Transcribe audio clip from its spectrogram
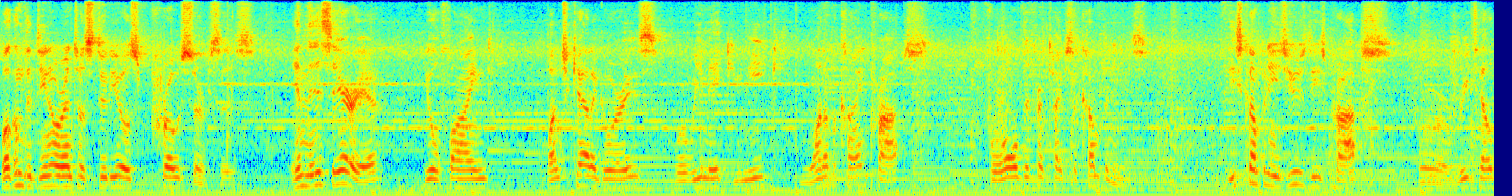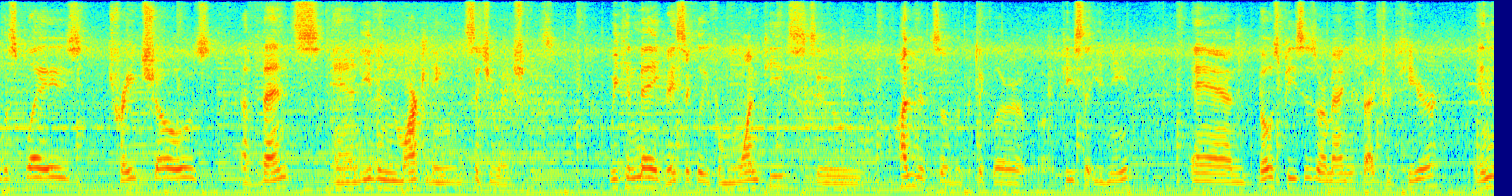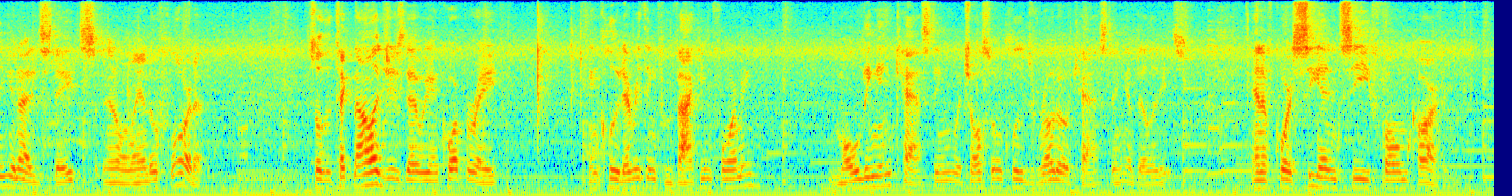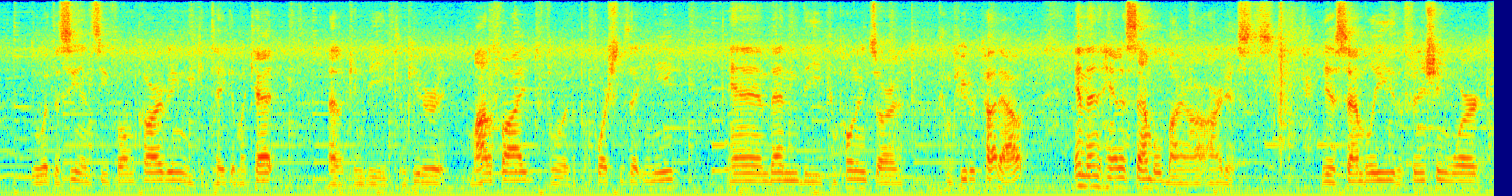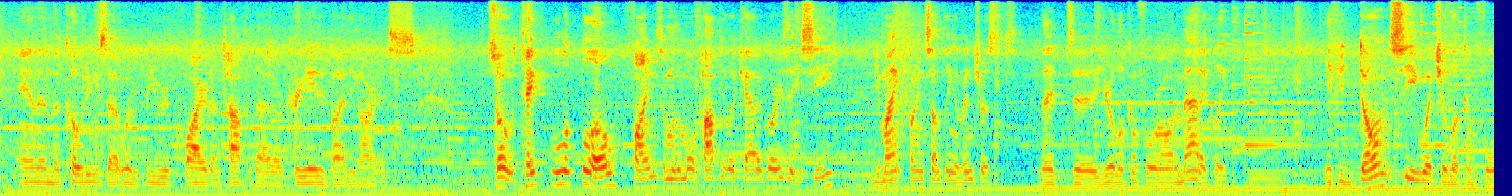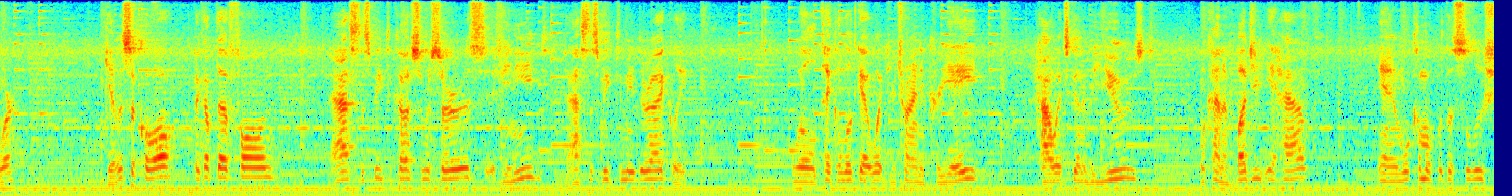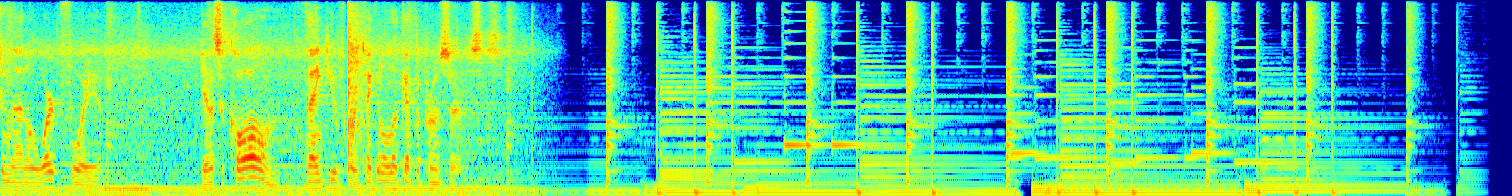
Welcome to Dino Rento Studios Pro Services. In this area, you'll find a bunch of categories where we make unique, one-of-a-kind props for all different types of companies. These companies use these props for retail displays, trade shows, events, and even marketing situations. We can make basically from one piece to hundreds of the particular uh, piece that you need and those pieces are manufactured here in the United States in Orlando, Florida. So the technologies that we incorporate include everything from vacuum forming, molding and casting, which also includes roto casting abilities, and of course CNC foam carving. With the CNC foam carving, we can take a maquette that can be computer modified for the proportions that you need, and then the components are computer cut out and then hand assembled by our artists. The assembly, the finishing work, and then the coatings that would be required on top of that are created by the artists. So take a look below, find some of the more popular categories that you see. You might find something of interest that uh, you're looking for automatically. If you don't see what you're looking for, give us a call, pick up that phone, ask to speak to customer service. If you need, ask to speak to me directly. We'll take a look at what you're trying to create, how it's going to be used, what kind of budget you have, and we'll come up with a solution that'll work for you. Give us a call and thank you for taking a look at the Pro Services.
